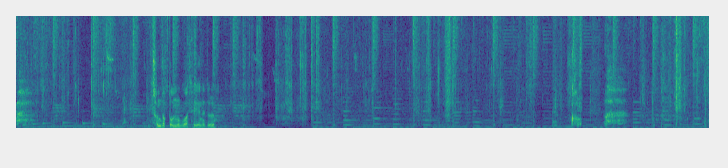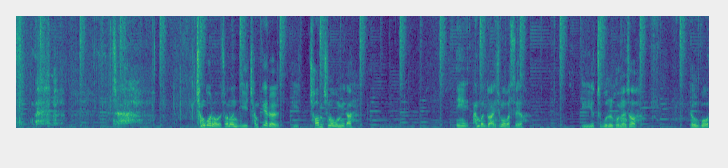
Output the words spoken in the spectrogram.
아, 천적도 없는 것 같아 얘네들. 자 참고로 저는 이 참깨를 이 처음 심어봅니다. 이 한 번도 안 심어봤어요. 이 유튜브를 보면서 배우고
